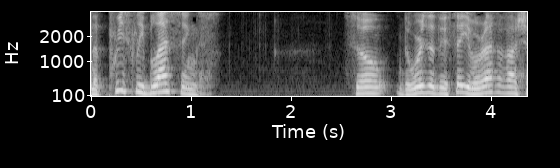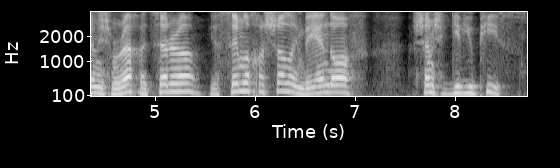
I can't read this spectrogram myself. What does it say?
the priestly blessings. So the words that they say, Hashem etc., they end off, Hashem should give you peace.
